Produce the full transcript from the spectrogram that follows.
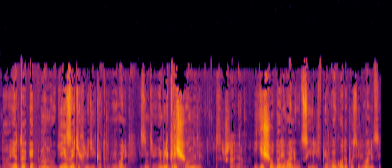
Да, это, это многие из этих людей, которые воевали, извините, они были крещенными. Совершенно верно. Еще до революции или в первые годы после революции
